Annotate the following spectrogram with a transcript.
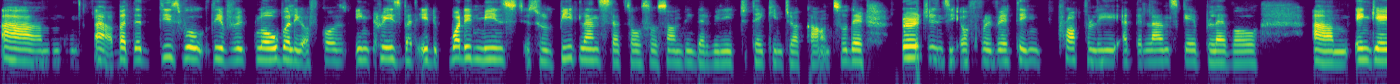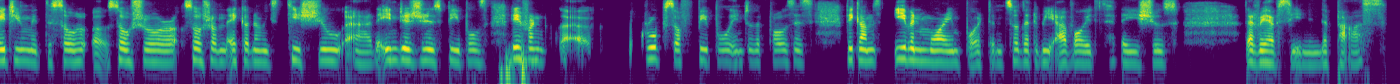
Um, uh, but that this will globally, of course, increase. But it, what it means to peatlands, that's also something that we need to take into account. So the urgency of rewetting properly at the landscape level, um, engaging with the so, uh, social, social and economic tissue, uh, the indigenous peoples, different uh, groups of people into the process becomes even more important so that we avoid the issues that we have seen in the past.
